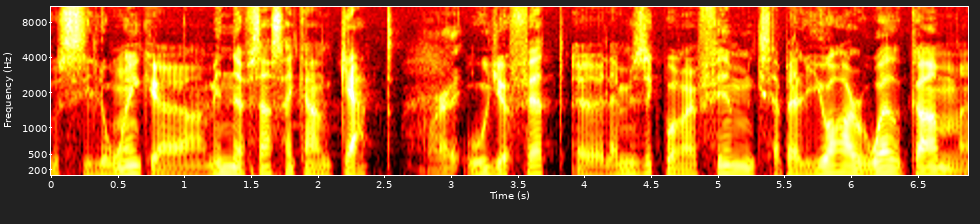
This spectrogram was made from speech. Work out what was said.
aussi loin qu'en 1954 Ouais. où il a fait euh, la musique pour un film qui s'appelle You Are Welcome,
